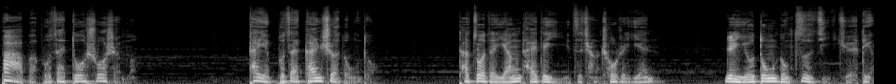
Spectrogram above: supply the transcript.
爸爸不再多说什么，他也不再干涉东东。他坐在阳台的椅子上抽着烟，任由东东自己决定。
